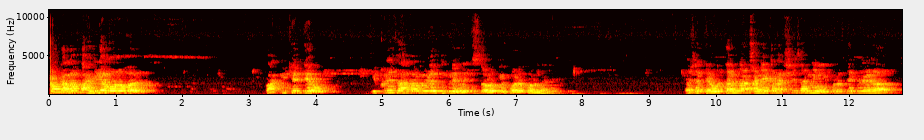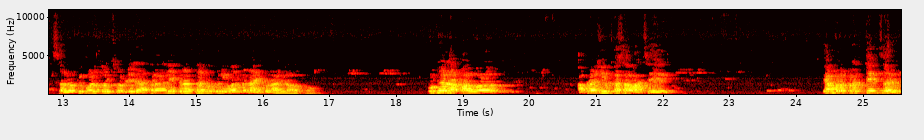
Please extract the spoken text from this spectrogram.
त्याला पाहिल्याबरोबर बाकीचे देव जिकडे जागा मिळेल तिकडे सळके पळ पण झाले. अशा देवतांना अनेक राक्षसांनी प्रत्येक वेळेला सलोपी पळ करून सोडलेला तर अनेक ग्रंथांमधून निबंधन ऐकून आलेला होतो कुठं लपावं? आपला जीव कसा वाचेल? त्यामुळे प्रत्येक जण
